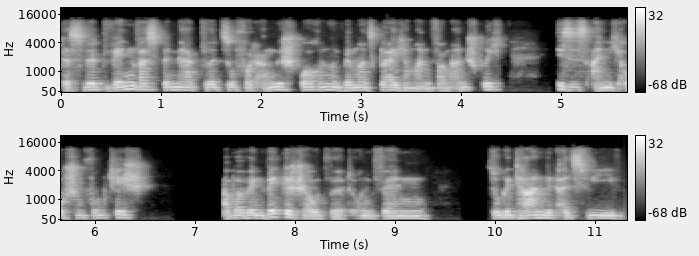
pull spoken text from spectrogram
das wird, wenn was bemerkt wird, sofort angesprochen und wenn man es gleich am Anfang anspricht, ist es eigentlich auch schon vom Tisch. Aber wenn weggeschaut wird und wenn so getan wird, als wie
